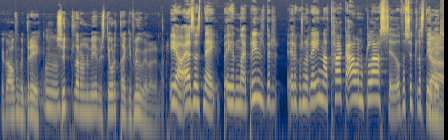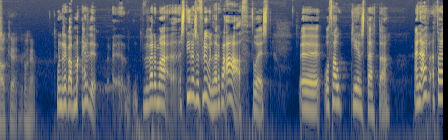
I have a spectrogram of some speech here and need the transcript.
eitthvað áfengum drikk Mm. sullar honum yfir stjórntæki flugvélarinnar. Já, eða sérst, nei, hérna, Brynhildur er eitthvað svona að reyna að taka af hann um glasið og það sullast yfir. Já, ok, ok Hún er eitthvað, herðu við verðum að stýra sér flugvél, það er eitthvað að þú veist. Uh, og þá gerist þetta. En ef, það,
